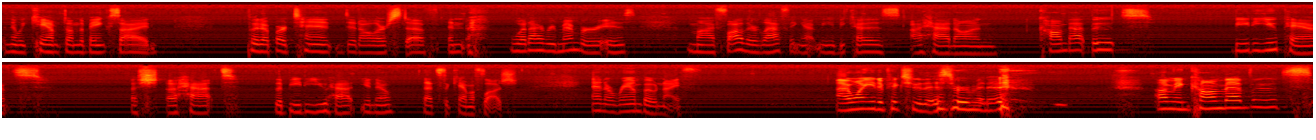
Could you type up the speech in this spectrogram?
and then we camped on the bankside, put up our tent, did all our stuff. And what I remember is my father laughing at me because I had on combat boots, BDU pants, a, sh- a hat, the BDU hat, you know, that's the camouflage, and a Rambo knife. I want you to picture this for a minute. I'm in combat boots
